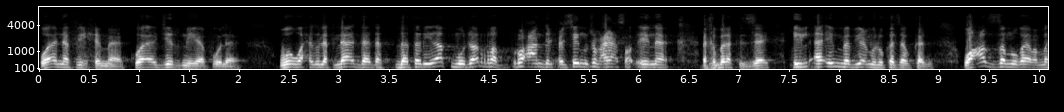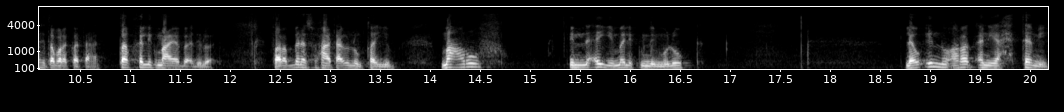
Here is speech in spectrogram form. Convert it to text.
وأنا في حماك وأجرني يا فلان. وواحد يقول لك لا ده ده, ده ترياق مجرب. روح عند الحسين وشوف هيحصل إيه هناك. واخد بالك إزاي؟ الأئمة بيعملوا كذا وكذا. وعظموا غير الله تبارك وتعالى. طب خليك معايا بقى دلوقتي. فربنا سبحانه وتعالى يقول لهم طيب معروف إن أي ملك من الملوك لو إنه أراد أن يحتمي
